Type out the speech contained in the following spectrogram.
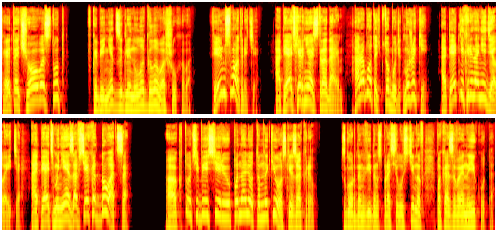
это что у вас тут?» В кабинет заглянула голова Шухова. «Фильм смотрите? Опять херней страдаем. А работать кто будет, мужики? Опять ни хрена не делаете? Опять мне за всех отдуваться?» «А кто тебе серию по налетам на киоске закрыл?» С гордым видом спросил Устинов, показывая на Якута.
